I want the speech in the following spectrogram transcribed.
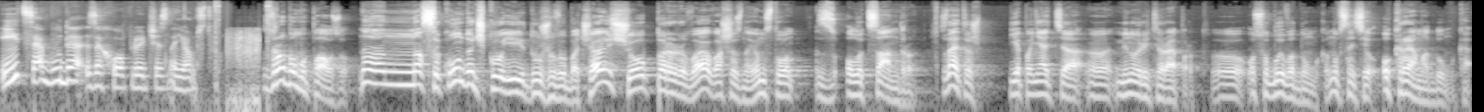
і це буде захоплююче знайомство. Зробимо паузу Е, на секундочку і дуже вибачаю, що перериваю ваше знайомство з Олександрою. Знаєте ж, є поняття е, minority report, е, особлива думка, ну в сенсі окрема думка.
